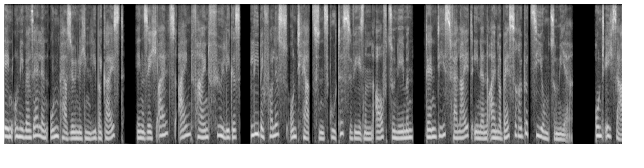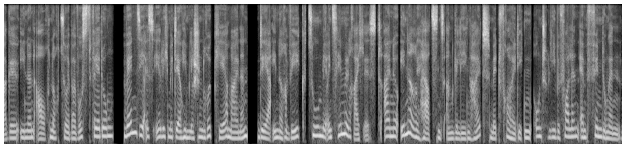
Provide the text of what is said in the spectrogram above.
den universellen unpersönlichen Liebegeist, in sich als ein feinfühliges, liebevolles und herzensgutes Wesen aufzunehmen, denn dies verleiht ihnen eine bessere Beziehung zu mir. Und ich sage ihnen auch noch zur Bewusstwerdung, wenn sie es ehrlich mit der himmlischen Rückkehr meinen, der innere Weg zu mir ins Himmelreich ist eine innere Herzensangelegenheit mit freudigen und liebevollen Empfindungen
